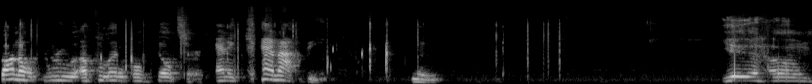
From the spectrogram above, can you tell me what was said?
funneled through a political filter, and it cannot be new. Yeah, um,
